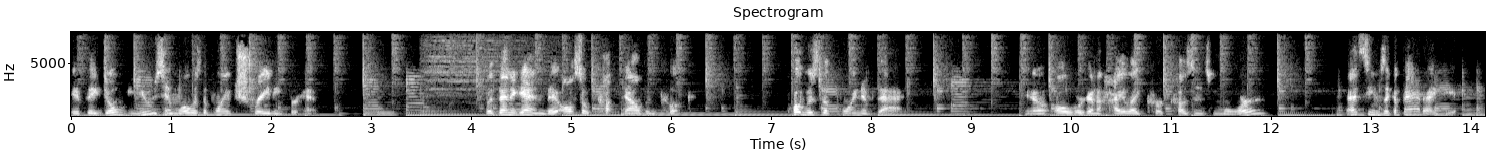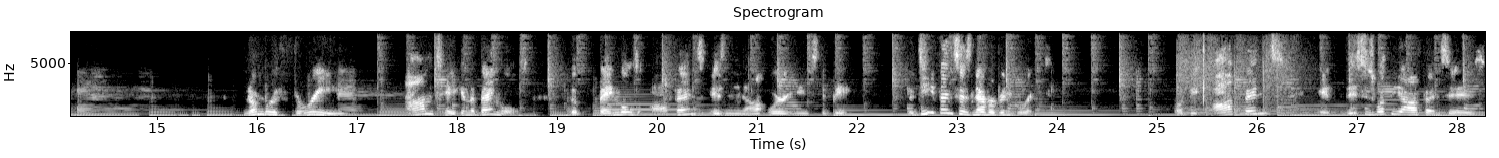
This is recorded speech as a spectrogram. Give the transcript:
If they don't use him, what was the point of trading for him? But then again, they also cut Dalvin Cook. What was the point of that? You know, oh, we're going to highlight Kirk Cousins more? That seems like a bad idea. Number three, I'm taking the Bengals. The Bengals offense is not where it needs to be. The defense has never been great. But the offense, if this is what the offense is,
